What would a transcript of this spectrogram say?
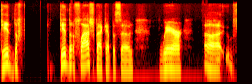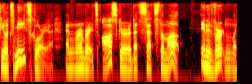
did the did the flashback episode where uh felix meets gloria and remember it's oscar that sets them up inadvertently.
